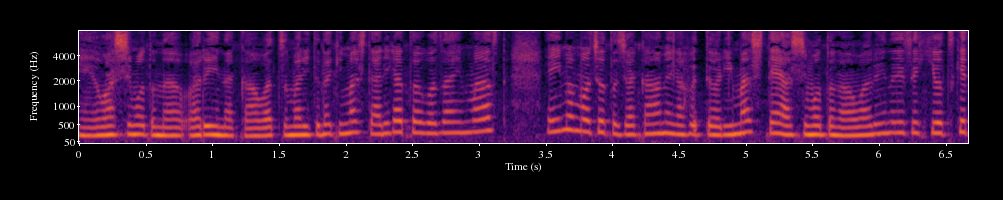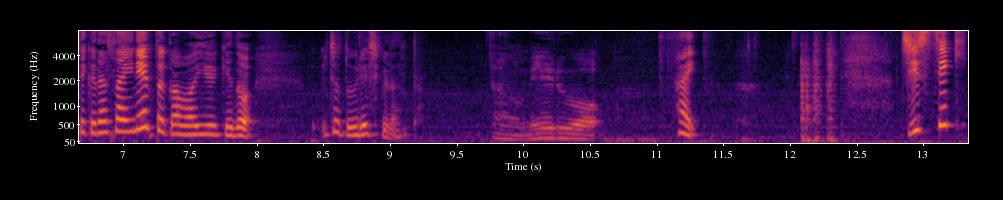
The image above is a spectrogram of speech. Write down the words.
えーお足元の悪い中お集まりいただきましてありがとうございます。えー今もちょっと若干雨が降っておりまして、足元が悪いのでぜひ気をつけてくださいねとかは言うけど、ちょっと嬉しくなった。あのメールをはい。実績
